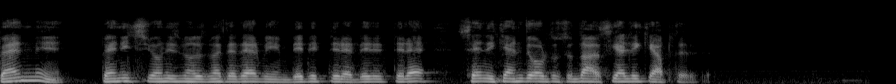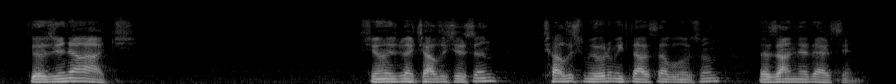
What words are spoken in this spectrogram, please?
ben mi? Ben hiç Siyonizme hizmet eder miyim? Dedirttire dedirttire seni kendi ordusunda askerlik yaptırır. Gözünü aç. Siyonizme çalışırsın, çalışmıyorum iddiasına bulunsun ve zannedersin.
